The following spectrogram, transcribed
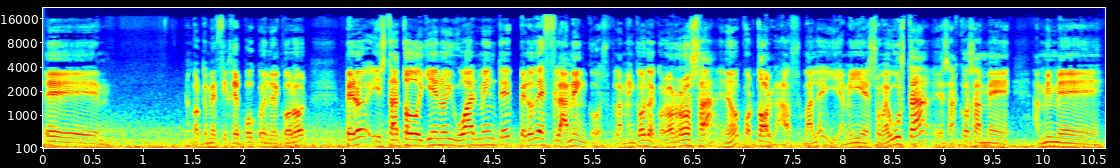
Eh porque me fijé poco en el color, pero está todo lleno igualmente, pero de flamencos, flamencos de color rosa, ¿no? Por todos lados, ¿vale? Y a mí eso me gusta, esas cosas me, a mí me,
